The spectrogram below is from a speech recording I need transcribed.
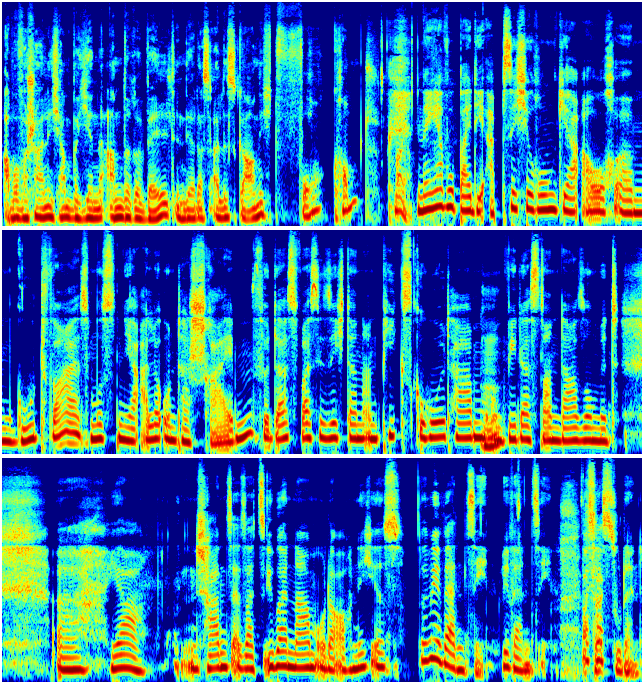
Aber wahrscheinlich haben wir hier eine andere Welt, in der das alles gar nicht vorkommt. Naja. Naja, wobei die Absicherung ja auch ähm, gut war. Es mussten ja alle unterschreiben für das, was sie sich dann an Peaks geholt haben und wie das dann da so mit, äh, ja, Schadensersatzübernahmen oder auch nicht ist. Wir werden sehen. Wir werden sehen. Was hast du denn?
